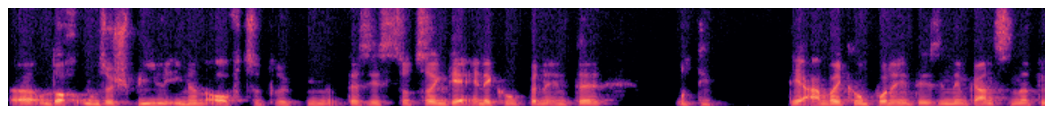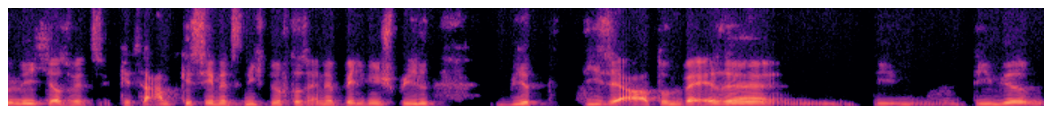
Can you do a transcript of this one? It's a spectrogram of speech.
äh, und auch unser Spiel ihnen aufzudrücken. Das ist sozusagen die eine Komponente. Und die die andere Komponente ist in dem Ganzen natürlich, also jetzt gesamt gesehen jetzt nicht nur auf das eine Belgien-Spiel, wird diese Art und Weise, die, die wir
